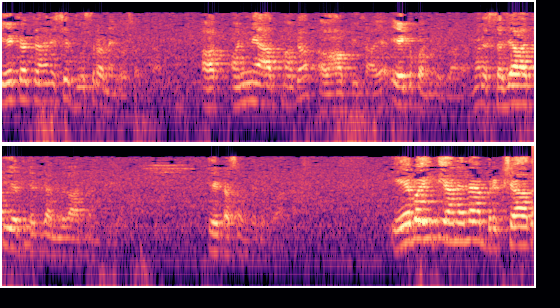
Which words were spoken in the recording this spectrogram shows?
एक कहने से दूसरा नहीं हो सकता। अन्य आत्मा का अभाव दिखाया एक पद के द्वारा। मैंने सजातीय भेद का निराकरण किया। एक शब्द के द्वारा। एवं अन्य वृक्षाद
